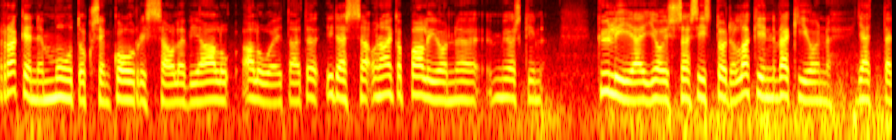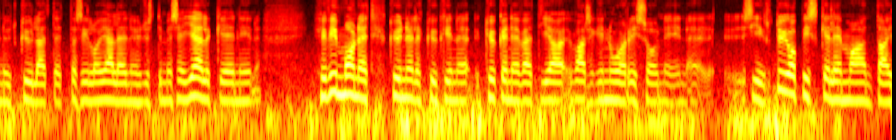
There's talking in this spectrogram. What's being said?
rakennemuutoksen kourissa olevia alueita. Että idässä on aika paljon myöskin kyliä, joissa siis todellakin väki on jättänyt kylät, että silloin jälleen yhdistymisen jälkeen niin hyvin monet kynnelle kykenevät ja varsinkin nuoriso niin siirtyy opiskelemaan tai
